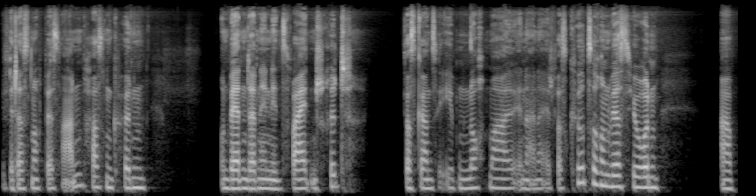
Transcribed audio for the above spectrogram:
wie wir das noch besser anpassen können und werden dann in den zweiten Schritt das Ganze eben nochmal in einer etwas kürzeren Version ab,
